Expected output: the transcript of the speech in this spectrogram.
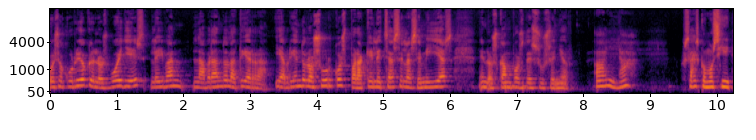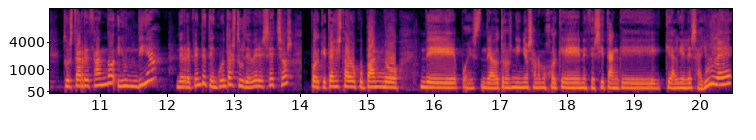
Pues ocurrió que los bueyes le iban labrando la tierra y abriendo los surcos para que él echase las semillas en los campos de su señor. ¡Hala! O sea, es como si tú estás rezando y un día de repente te encuentras tus deberes hechos porque te has estado ocupando de, pues, de otros niños a lo mejor que necesitan que, que alguien les ayude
